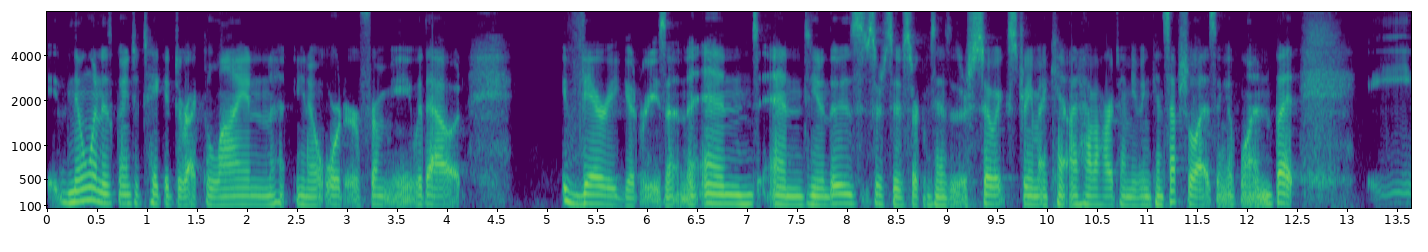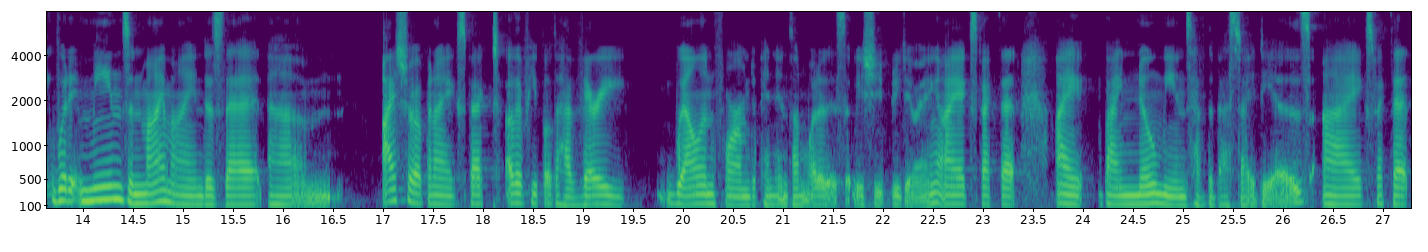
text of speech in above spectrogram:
no one is going to take a direct line, you know, order from me without very good reason and and you know those sorts of circumstances are so extreme i can't i'd have a hard time even conceptualizing of one but what it means in my mind is that um, i show up and i expect other people to have very well informed opinions on what it is that we should be doing. I expect that I by no means have the best ideas. I expect that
